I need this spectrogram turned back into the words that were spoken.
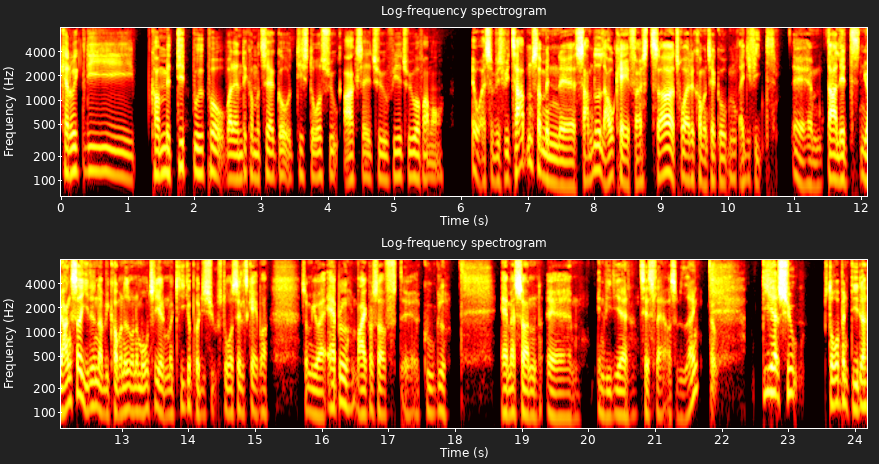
Kan du ikke lige komme med dit bud på, hvordan det kommer til at gå, de store syv aktier i 2024 og fremover? Jo, altså hvis vi tager dem som en øh, samlet lavkage først, så tror jeg, det kommer til at gå dem rigtig fint. Øh, der er lidt nuancer i det, når vi kommer ned under motorhjelmen og kigger på de syv store selskaber, som jo er Apple, Microsoft, øh, Google, Amazon, øh, Nvidia, Tesla osv. Ikke? Jo. De her syv store banditter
